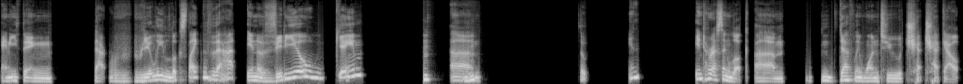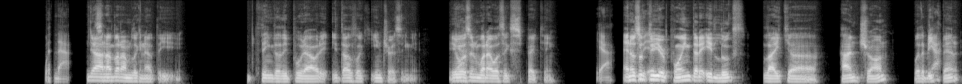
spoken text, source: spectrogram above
anything that really looks like that in a video game Mhm. um interesting look. Um, definitely one to check check out with that. Yeah, So- now that I'm looking at the thing that they put out, it, it does look interesting. It Yeah. wasn't what I was expecting. Yeah, And also You- to your point that it looks like uh, hand drawn with a big Yeah. pen.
